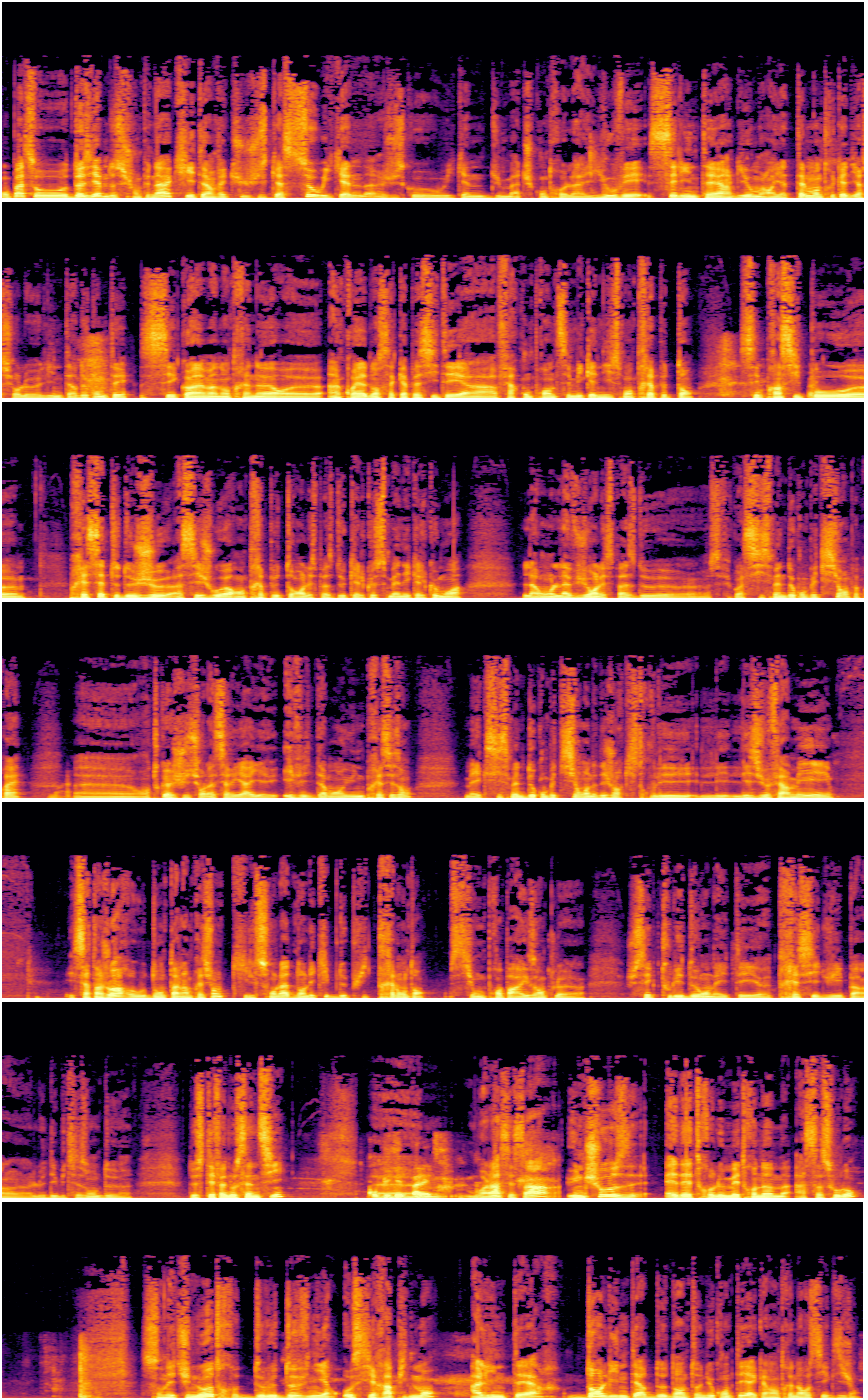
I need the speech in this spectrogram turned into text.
On passe au deuxième de ce championnat qui était invaincu jusqu'à ce week-end, jusqu'au week-end du match contre la Juve, c'est l'Inter. Guillaume, alors il y a tellement de trucs à dire sur l'Inter de Conte. C'est quand même un entraîneur euh, incroyable dans sa capacité à faire comprendre ses mécanismes en très peu de temps, ses principaux euh, préceptes de jeu à ses joueurs en très peu de temps, en l'espace de quelques semaines et quelques mois. Là, on l'a vu en l'espace de, euh, ça fait quoi, six semaines de compétition à peu près. Euh, en tout cas, juste sur la Serie A, il y a eu évidemment eu une pré-saison, mais avec six semaines de compétition, on a des joueurs qui se trouvent les, les, les yeux fermés et, et certains joueurs dont tu as l'impression qu'ils sont là dans l'équipe depuis très longtemps. Si on prend par exemple, euh, je sais que tous les deux, on a été euh, très séduits par le début de saison de, de Stefano Sensi. Compliqué de l'être. Voilà, c'est ça. Une chose est d'être le métronome à Sassuolo. C'en est une autre de le devenir aussi rapidement à l'Inter, dans l'Inter d'Antonio Conte avec un entraîneur aussi exigeant.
